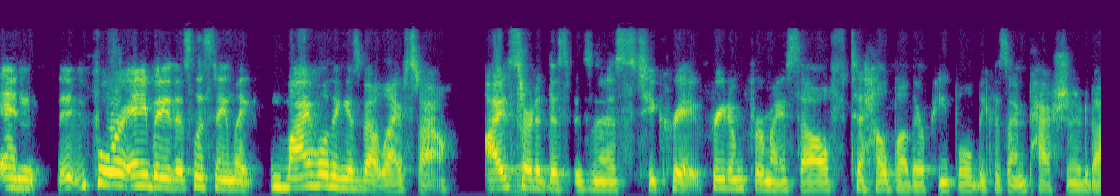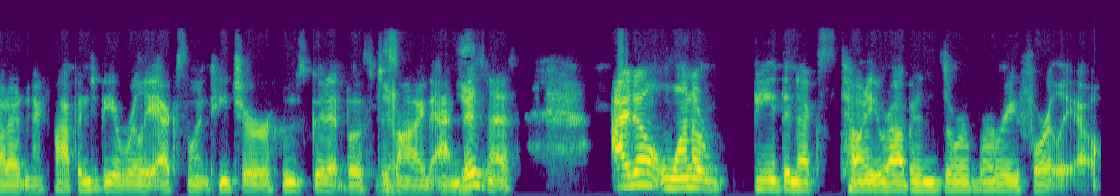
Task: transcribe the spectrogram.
and for anybody that's listening like my whole thing is about lifestyle. I started this business to create freedom for myself to help other people because I'm passionate about it and I happen to be a really excellent teacher who's good at both design and business. I don't want to be the next Tony Robbins or Marie Forleo.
